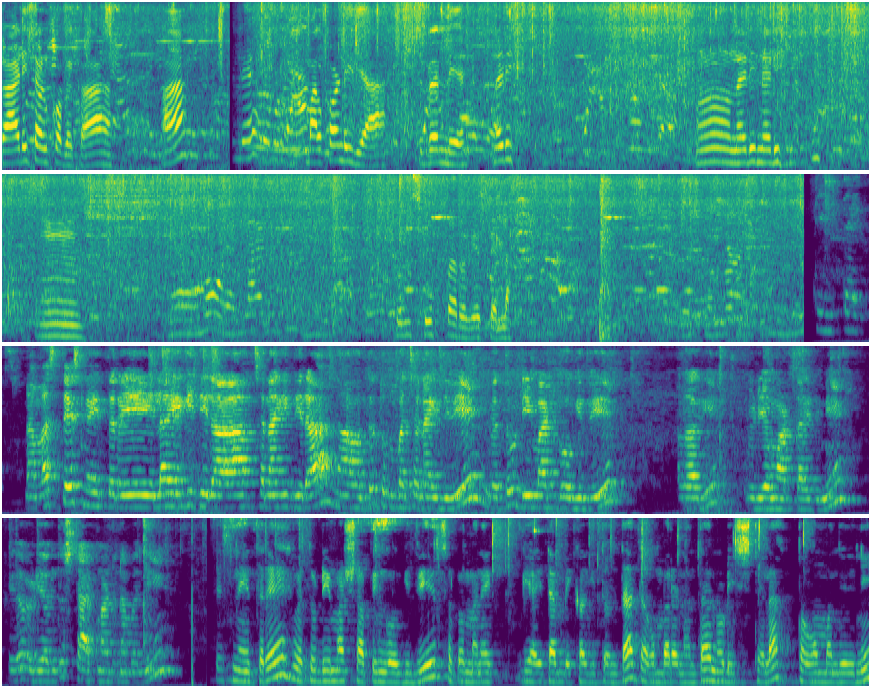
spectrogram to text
ಗಾಡಿ ತಳ್ಕೊಬೇಕಾ? ಹಾಂ ಮಲ್ಕೊಂಡಿದ್ಯಾ ಇದರಲ್ಲಿ? ನಡಿ. ಹ್ಞೂ ನಡಿ ನಡಿ. ಹ್ಞೂ ಫುಲ್ ಸೂಪರ್ ಆಗೈತೆಲ್ಲ ನಮಸ್ತೆ ಸ್ನೇಹಿತರೆ, ಎಲ್ಲ ಹೇಗಿದ್ದೀರಾ? ಚೆನ್ನಾಗಿದ್ದೀರಾ? ನಾವಂತೂ ತುಂಬ ಚೆನ್ನಾಗಿದ್ದೀವಿ. ಇವತ್ತು ಡಿಮಾರ್ಟ್ಗೆ ಹೋಗಿದ್ವಿ. ಹಾಗಾಗಿ ವಿಡಿಯೋ ಮಾಡ್ತಾ ಇದ್ದೀನಿ. ಈಗ ವಿಡಿಯೋ ಅಂತೂ ಸ್ಟಾರ್ಟ್ ಮಾಡೋಣ ಬನ್ನಿ. ಸ್ನೇಹಿತರೆ, ಇವತ್ತು ಡಿಮಾರ್ಟ್ ಶಾಪಿಂಗ್ ಹೋಗಿದ್ವಿ. ಸ್ವಲ್ಪ ಮನೆಗೆ ಐಟಮ್ ಬೇಕಾಗಿತ್ತು ಅಂತ ತೊಗೊಂಬರೋಣ ಅಂತ ನೋಡಿ ಇಷ್ಟೆಲ್ಲ ತೊಗೊಂಬಂದಿದ್ದೀನಿ.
